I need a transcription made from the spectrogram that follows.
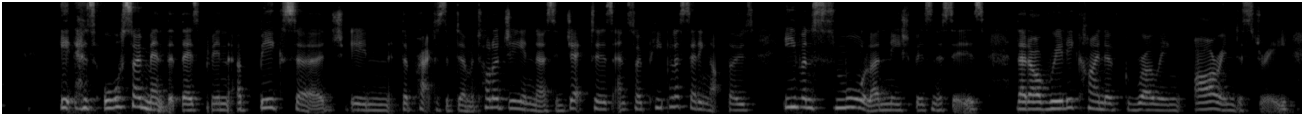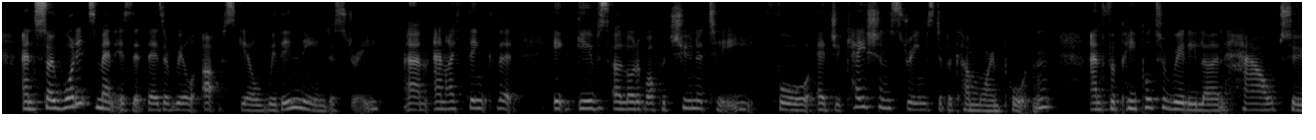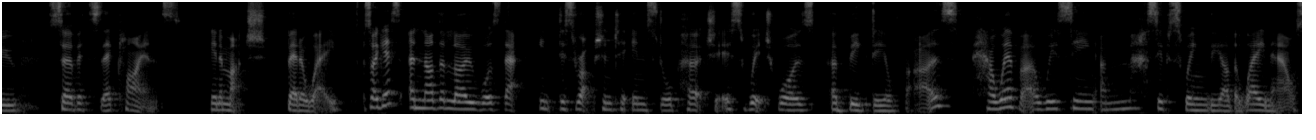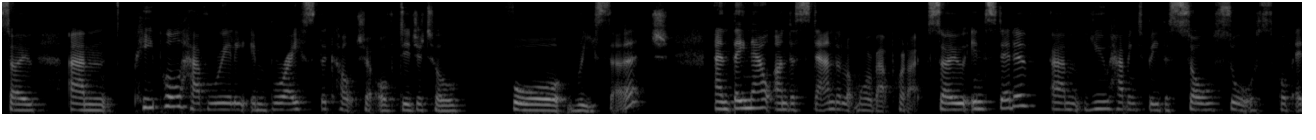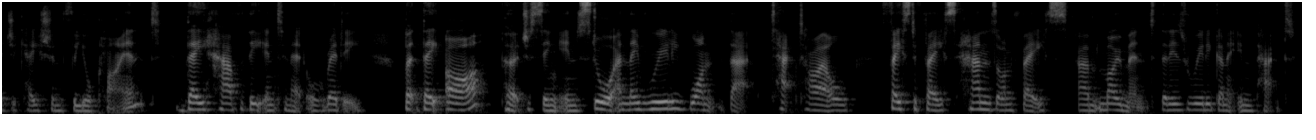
it has also meant that there's been a big surge in the practice of dermatology and nurse injectors. And so people are setting up those even smaller niche businesses that are really kind of growing our industry. And so what it's meant is that there's a real upskill within the industry. Um, and I think that it gives a lot of opportunity for education streams to become more important and for people to really learn how to service their clients in a much better way. So I guess another low was that disruption to in-store purchase, which was a big deal for us. However, we're seeing a massive swing the other way now. So um, people have really embraced the culture of digital for research and they now understand a lot more about products. So instead of um, you having to be the sole source of education for your client, they have the internet already but they are purchasing in store and they really want that tactile face to face hands on face um, moment that is really going to impact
